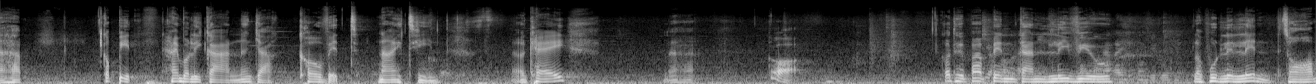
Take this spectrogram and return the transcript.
นะครับ ก็ปิดให้บริการเนื่องจากโควิด -19 โอเคนะฮะก็ก็ถือว่าเป็นการรีวิว เราพูดเล่น ๆ ซ้อม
